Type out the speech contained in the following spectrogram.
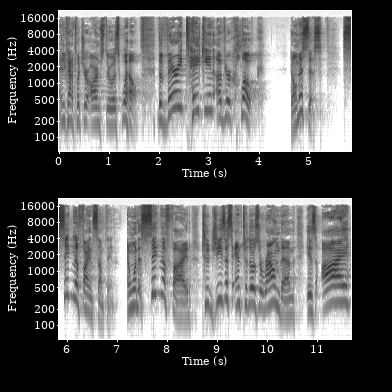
and you kind of put your arms through as well. The very taking of your cloak, don't miss this, signifying something. And what it signified to Jesus and to those around them is, I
